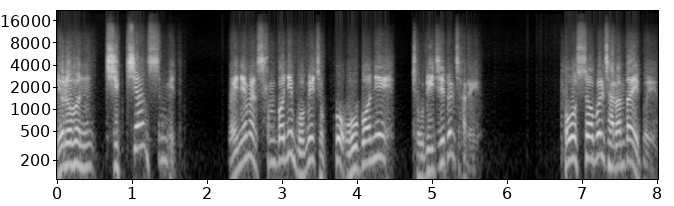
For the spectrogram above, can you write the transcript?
여러분, 쉽지 않습니다. 왜냐면 3번이 몸이 좋고 5번이 조리질을 잘해요. 포스업을 잘한다 이거예요.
